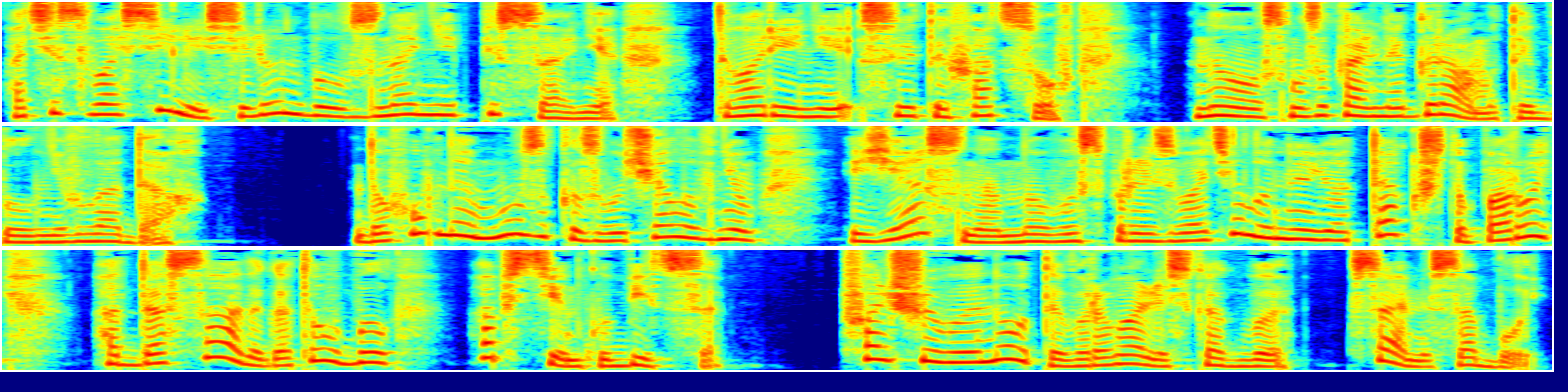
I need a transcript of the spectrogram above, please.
Отец Василий силен был в знании Писания, творений святых отцов, но с музыкальной грамотой был не в ладах. Духовная музыка звучала в нем ясно, но воспроизводила он ее так, что порой от досады готов был об стенку биться. Фальшивые ноты вырывались как бы сами собой.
